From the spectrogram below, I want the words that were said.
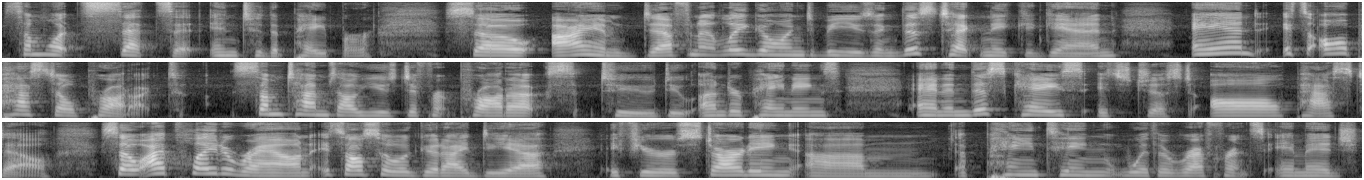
somewhat sets it into the paper. So I am definitely going to be using this technique again and it's all pastel product sometimes I'll use different products to do underpaintings, and in this case, it's just all pastel. So I played around. It's also a good idea if you're starting um, a painting with a reference image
